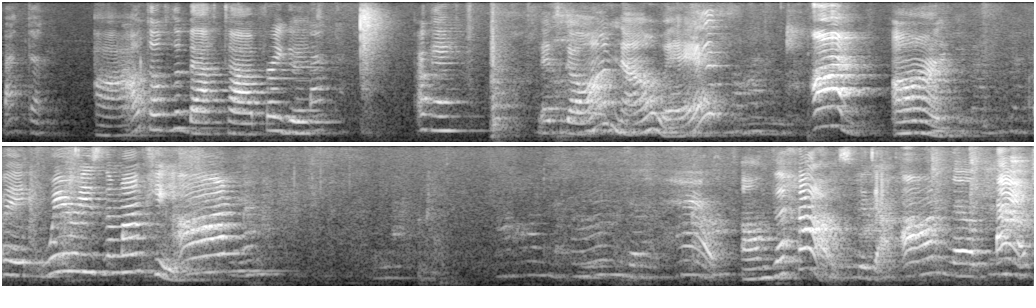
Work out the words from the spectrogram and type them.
Buttock. Out of the bathtub. Very good. Okay. Let's go on now with On. on. Okay, where is the monkey? On. On the house. On the house. Good job. On the back.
